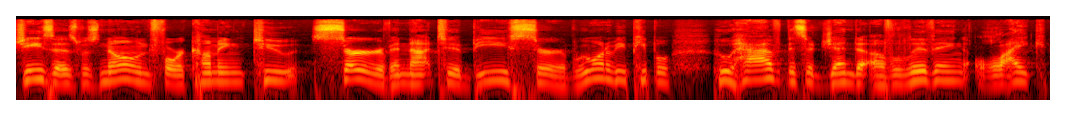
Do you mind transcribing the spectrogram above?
Jesus was known for coming to serve and not to be served. We want to be people who have this agenda of living like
